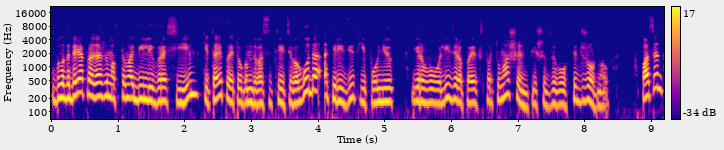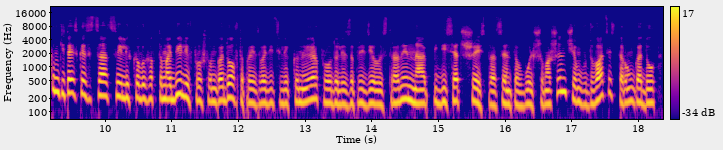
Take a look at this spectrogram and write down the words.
Благодаря продажам автомобилей в России Китай по итогам 2023 года опередит Японию, мирового лидера по экспорту машин, пишет The Wall Street Journal. По оценкам Китайской ассоциации легковых автомобилей, в прошлом году автопроизводители КНР продали за пределы страны на 56% больше машин, чем в 2022 году –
